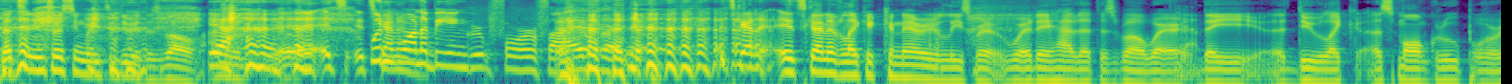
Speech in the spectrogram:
That's an interesting way to do it as well. I Yeah. mean, it's it's wouldn't want to be in group four or five, but it's kind of it's kind of like a canary release where, where they have that as well where Yeah. they uh, do like a small group or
